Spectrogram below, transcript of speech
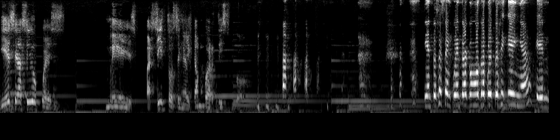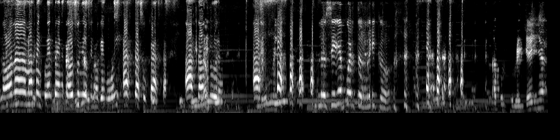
Y ese ha sido, pues, mis pasitos en el campo artístico. y entonces se encuentra con otra puertorriqueña que no nada más me encuentra en Estados Unidos, sino que voy hasta su casa, hasta Honduras. Lo sigue Puerto Rico. Una puertorriqueña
